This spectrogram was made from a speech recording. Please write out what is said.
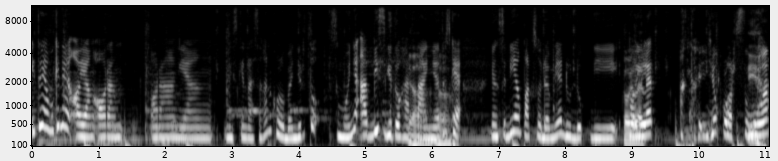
itu yang mungkin yang, oh, yang orang orang yang miskin rasakan kalau banjir tuh semuanya habis gitu hartanya Ya, terus kayak yang sedih yang Park Sodamnya duduk di Toilet. toilet tainya keluar semua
